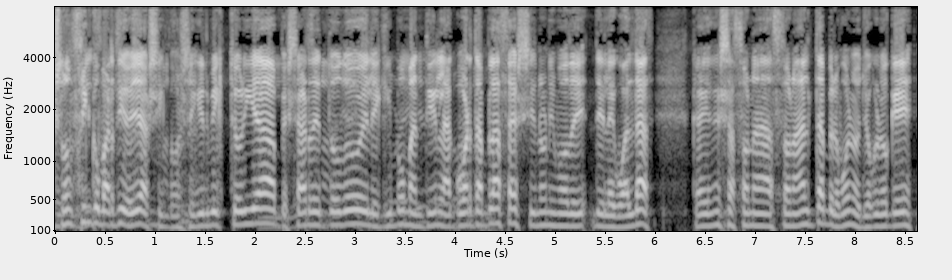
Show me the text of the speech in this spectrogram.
Son cinco partidos ya sin conseguir victoria. A pesar de todo, el equipo mantiene la cuarta plaza, es sinónimo de, la igualdad que hay en esa zona, zona alta, pero bueno, yo creo que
